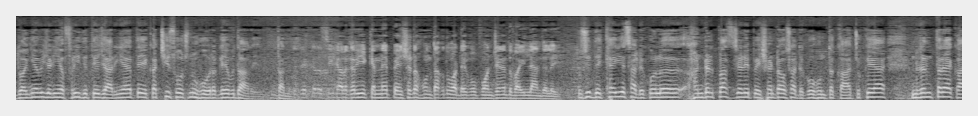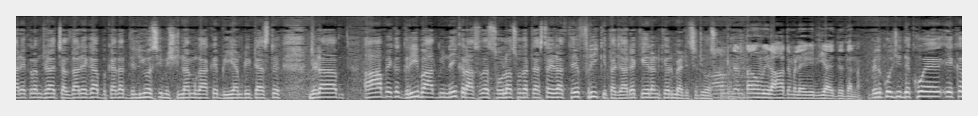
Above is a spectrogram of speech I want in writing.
ਦਵਾਈਆਂ ਵੀ ਜਿਹੜੀਆਂ ਫ੍ਰੀ ਦਿੱਤੀਆਂ ਜਾ ਰਹੀਆਂ ਤੇ ਇੱਕ ਅੱਛੀ ਸੋਚ ਨੂੰ ਹੋਰ ਅੱਗੇ ਵਧਾ ਰਹੇ ਹਾਂ। ਧੰਨਵਾਦ। ਜੇਕਰ ਅਸੀਂ ਗੱਲ ਕਰੀਏ ਕਿੰਨੇ ਪੇਸ਼ੈਂਟ ਹੁਣ ਤੱਕ ਤੁਹਾਡੇ ਕੋਲ ਪਹੁੰਚੇ ਨੇ ਦਵਾਈ ਲੈਣ ਦੇ ਲਈ? ਤੁਸੀਂ ਦੇਖਿਆ ਹੀ ਹੈ ਸਾਡੇ ਕੋਲ 100 ਪਲੱਸ ਜਿਹੜੇ ਪੇਸ਼ੈਂਟ ਆ ਉਹ ਸਾਡੇ ਕੋਲ ਹੁਣ ਤੱਕ ਆ ਚੁੱਕੇ ਆ। ਨਿਰੰਤਰ ਇਹ ਕਾਰਜਕ੍ਰਮ ਜਿਹੜਾ ਚੱਲਦਾ ਰਹੇਗਾ। ਬਕਾਇਦਾ ਦਿੱਲੀੋਂ ਅਸੀਂ ਮਸ਼ੀਨਾਂ ਮੰਗਾ ਕੇ ਬੀਐਮਡੀ ਟੈਸਟ ਜਿਹੜਾ ਆਪ ਇੱਕ ਗਰੀਬ ਆਦਮੀ ਨਹੀਂ ਕਰਾ ਸਕਦਾ 1600 ਦਾ ਟੈਸਟ ਹੈ ਜਿਹੜਾ ਇੱਥੇ ਫ੍ਰੀ ਕੀਤਾ ਜਾ ਰਿਹਾ ਕੇਅਰ ਐਂਡ ਕੇਅਰ ਮੈਡੀਸਿਟੀ ਆਮ ਹਸਪੀਟਲ ਜਨਤਾ ਨੂੰ ਵੀ ਰਾਹਤ ਮਿਲੇਗੀ ਜੀ ਅੱਜ ਦੇ ਦਿਨ। ਬਿਲਕੁਲ ਜੀ ਦੇਖੋ ਇਹ ਇੱਕ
